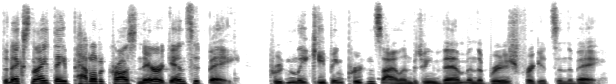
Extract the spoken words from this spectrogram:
The next night, they paddled across Narragansett Bay, prudently keeping Prudence Island between them and the British frigates in the bay.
